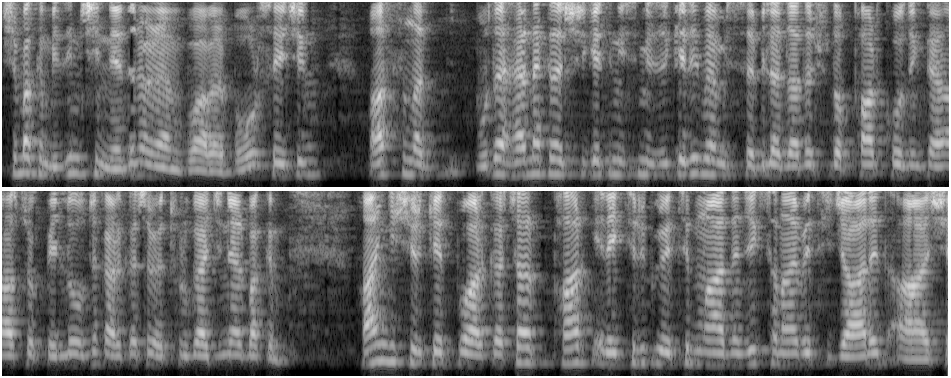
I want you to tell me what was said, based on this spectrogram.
Şimdi bakın bizim için neden önemli bu haber? Borsa için aslında burada her ne kadar şirketin ismi zikredilmemişse bile zaten şurada Park Holding'den az çok belli olacak arkadaşlar ve Turgay Ciner bakın. Hangi şirket bu arkadaşlar? Park Elektrik Üretim Madencilik Sanayi ve Ticaret AŞ.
